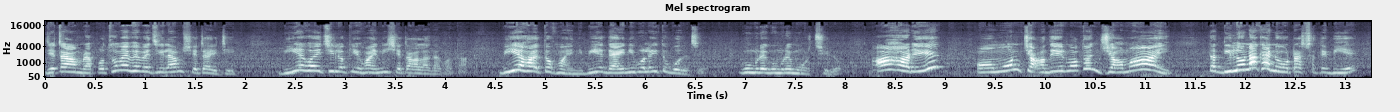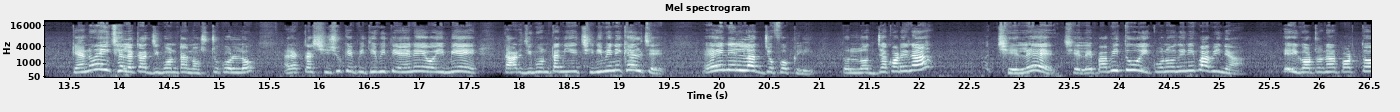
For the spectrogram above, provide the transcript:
যেটা আমরা প্রথমে ভেবেছিলাম সেটাই ঠিক। বিয়ে হয়েছিল কি হয়নি সেটা আলাদা কথা। বিয়ে হয়তো হয়নি, বিয়ে দেয়নি বলেই তো বলছে, গুমড়ে গুমড়ে মরছিল। আহারে, অমন চাঁদের মতন জামাই, তা দিল না কেন ওটার সাথে বিয়ে? কেন এই ছেলেটার জীবনটা নষ্ট করল? আর একটা শিশুকে পৃথিবীতে এনে ওই মেয়ে তার জীবনটা নিয়ে ছিনিমিনি খেলছে? এই নির্লজ্জ ফকলি, তোর লজ্জা করে না? ছেলে ছেলে পাবি তুই কোনো দিনই পাবি না। এই ঘটনার পর তো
